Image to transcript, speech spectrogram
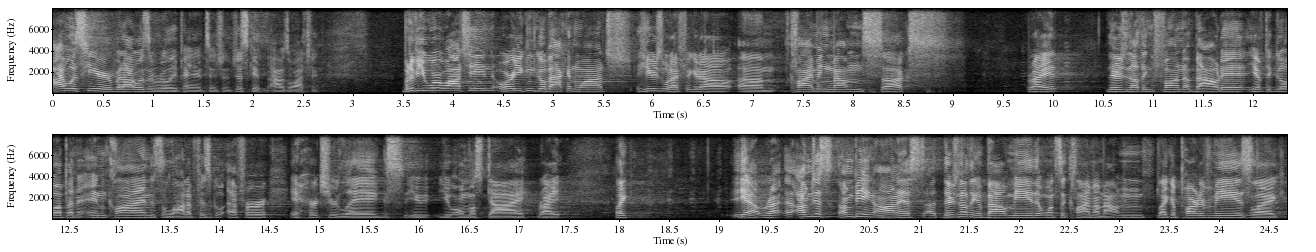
I was here, but I wasn't really paying attention. Just kidding. I was watching. But if you were watching, or you can go back and watch, here's what I figured out um, climbing mountains sucks, right? There's nothing fun about it. You have to go up an incline. It's a lot of physical effort. It hurts your legs. You, you almost die, right? Like, yeah, right. I'm just, I'm being honest. Uh, There's nothing about me that wants to climb a mountain. Like, a part of me is like,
